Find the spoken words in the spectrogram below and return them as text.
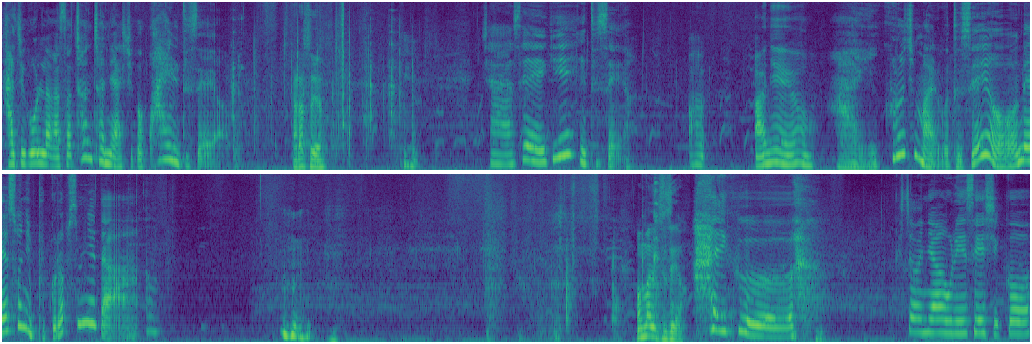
가지고 올라가서 천천히 하시고 과일 드세요. 알았어요. 자, 새애기 드세요. 아, 아니에요. 아이, 그러지 말고 드세요. 내 손이 부끄럽습니다. 엄마도 드세요. 아이고, 그저 그냥 우리 세 식구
